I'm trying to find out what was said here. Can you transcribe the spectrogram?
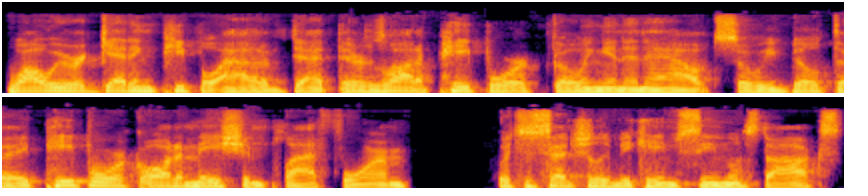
while we were getting people out of debt. There was a lot of paperwork going in and out. So we built a paperwork automation platform, which essentially became Seamless Docs.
